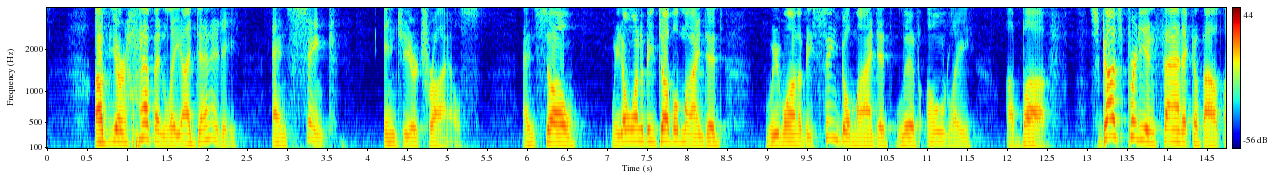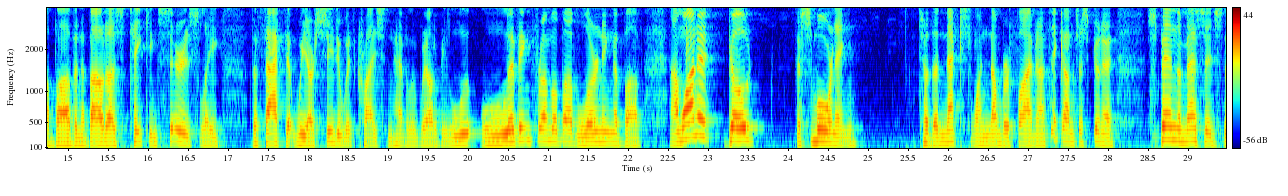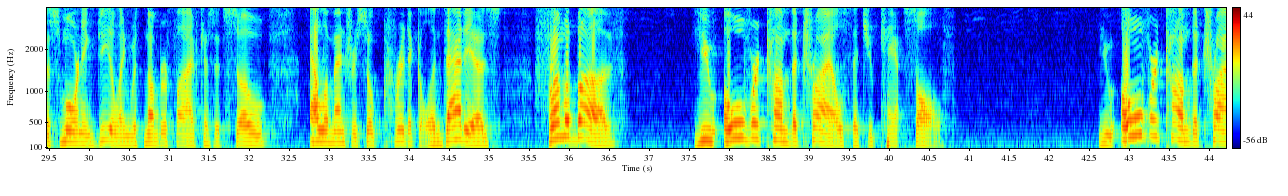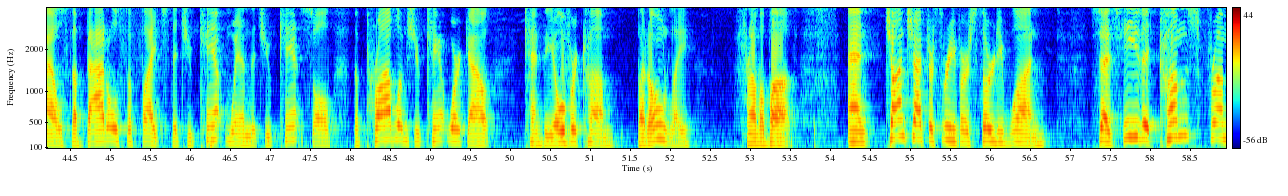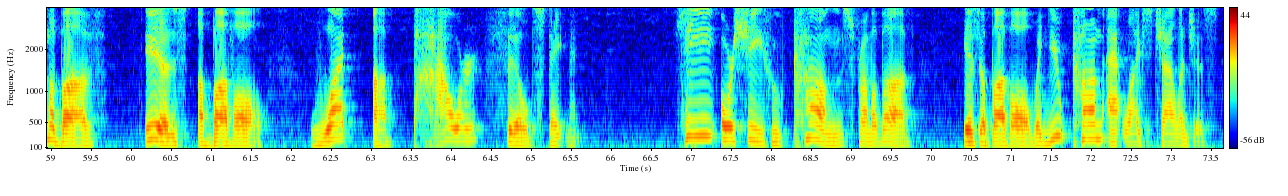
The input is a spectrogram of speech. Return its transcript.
of your heavenly identity and sink into your trials. And so we don't want to be double minded. We want to be single minded, live only above. So God's pretty emphatic about above and about us taking seriously the fact that we are seated with Christ in heaven. We ought to be living from above, learning above. I want to go this morning to the next one, number five. And I think I'm just going to spend the message this morning dealing with number five because it's so elementary, so critical. And that is from above, you overcome the trials that you can't solve. You overcome the trials, the battles, the fights that you can't win, that you can't solve, the problems you can't work out can be overcome, but only from above. And John chapter 3, verse 31 says, He that comes from above is above all. What a power filled statement. He or she who comes from above is above all. When you come at life's challenges,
